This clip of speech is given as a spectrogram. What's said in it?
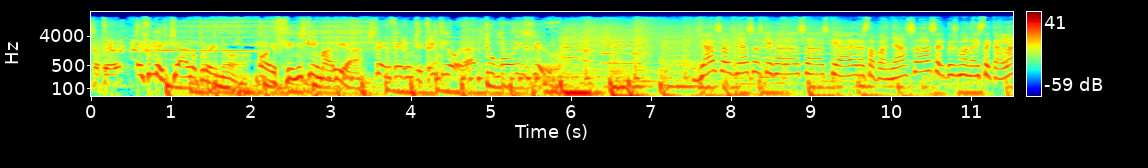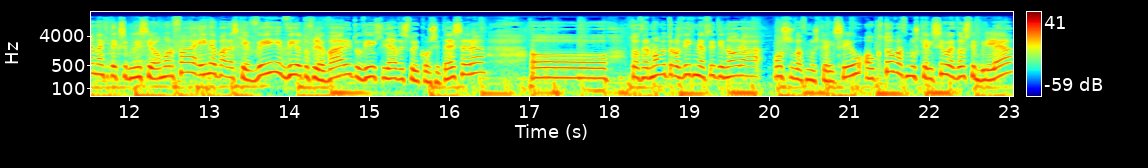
Δεν χορτάσατε, έχουμε κι άλλο πρωινό. Ο Ευθύμης και η Μαρία σερβίρουν τη τρίτη ώρα του Morning Zoo. Γεια σας, γεια σας και χαρά σας και αέρα στα πανιά σας. Ελπίζουμε να είστε καλά, να έχετε ξυπνήσει όμορφα. Είναι Παρασκευή, 2 του Φλεβάρι του 2024. Ο... Το θερμόμετρο δείχνει αυτή την ώρα πόσους βαθμούς Κελσίου. 8 βαθμούς Κελσίου εδώ στην Πηλαία.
